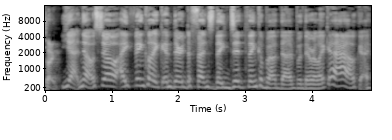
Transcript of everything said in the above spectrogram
Sorry. Yeah, no. So I think, like in their defense, they did think about that, but they were like, "Ah, okay."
